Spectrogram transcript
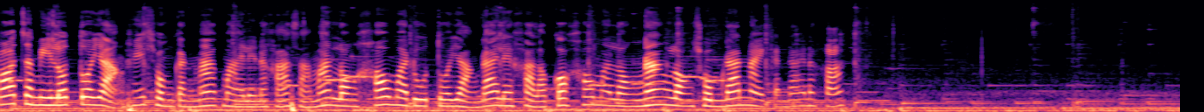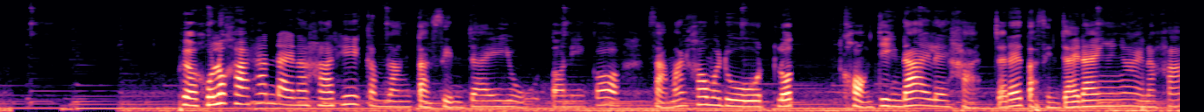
ก็จะมีรถตัวอย่างให้ชมกันมากมายเลยนะคะ สามารถลองเข้ามาดูตัวอย่างได้เลยค่ะ แล้วก็เข้ามาลองนั่งลองชมด้านในกันได้นะคะเผื่อคุณลูกค้าท่านใดนะคะที่กำลังตัดสินใจอยู่ ตอนนี้ก็สามารถเข้ามาดูรถของจริงได้เลยค่ะ จะได้ตัดสินใจได้ง่าย ๆนะคะ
